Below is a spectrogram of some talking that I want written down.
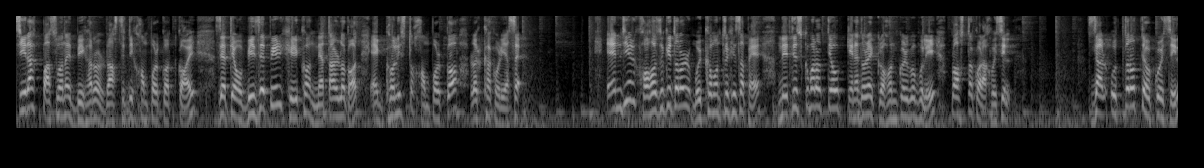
চিৰাগ পাছোৱানে বিহাৰৰ ৰাজনীতি সম্পৰ্কত কয় যে তেওঁ বিজেপিৰ শীৰ্ষ নেতাৰ লগত এক ঘনিষ্ঠ সম্পৰ্ক ৰক্ষা কৰি আছে। এন ডি এৰ সহযোগী দলৰ মুখ্যমন্ত্ৰী হিচাপে নীতিশ কুমাৰক তেওঁ কেনেদৰে গ্ৰহণ কৰিব বুলি প্ৰশ্ন কৰা হৈছিল। যাৰ উত্তৰত তেওঁ কৈছিল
